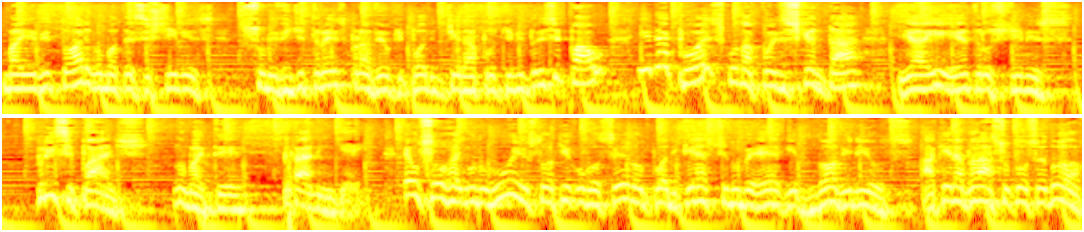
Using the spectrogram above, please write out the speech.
Bahia e Vitória vão botar esses times sub-23 para ver o que podem tirar para o time principal e depois, quando a coisa esquentar, e aí entra os times principais. Não vai ter para ninguém. Eu sou Raimundo Rui, estou aqui com você no podcast do BR 9 News. Aquele abraço, torcedor.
